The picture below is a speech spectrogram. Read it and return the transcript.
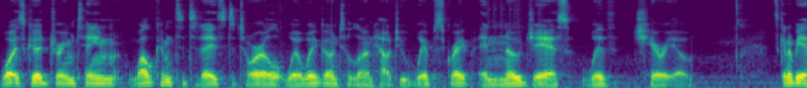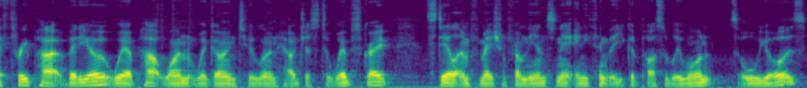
What is good, Dream Team? Welcome to today's tutorial where we're going to learn how to web scrape in Node.js with Cheerio. It's going to be a three-part video where part one we're going to learn how just to web scrape, steal information from the internet, anything that you could possibly want, it's all yours.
